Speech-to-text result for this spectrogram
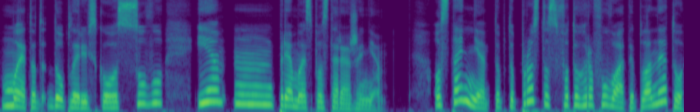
метод доплерівського зсуву і м, пряме спостереження. Останнє, тобто просто сфотографувати планету,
